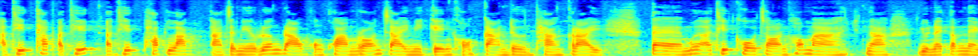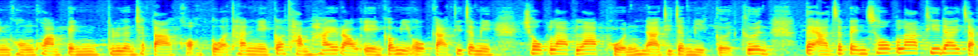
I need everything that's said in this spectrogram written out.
อาทิตย์ทับอาทิตย์ อาทิตย์ทับลักอาจจะมีเรื่องราวของความร้อนใจมีเกณฑ์ของการเดินทางไกลแต่เมื่ออาทิตย์โคจรเข้ามานะอยู่ในตำแหน่งของความเป็นเรือนชะตาของตัวท่านนี้ก็ทำให้เราเองก็มีโอกาสที่จะมีโชคลาภลาภผลนะที่จะมีเกิดขึ้น แต่อาจจะเป็นโชคลาภที่ได้จาก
